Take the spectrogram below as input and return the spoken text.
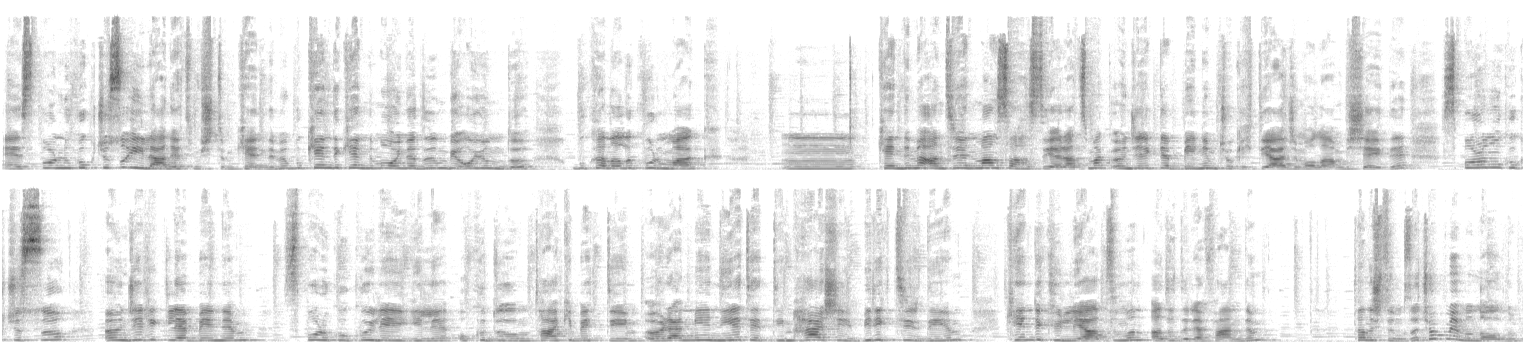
e, sporun hukukçusu ilan etmiştim kendimi. Bu kendi kendime oynadığım bir oyundu. Bu kanalı kurmak, kendime antrenman sahası yaratmak öncelikle benim çok ihtiyacım olan bir şeydi. Sporun hukukçusu öncelikle benim spor hukukuyla ilgili okuduğum, takip ettiğim, öğrenmeye niyet ettiğim her şeyi biriktirdiğim kendi külliyatımın adıdır efendim. Tanıştığımıza çok memnun oldum.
